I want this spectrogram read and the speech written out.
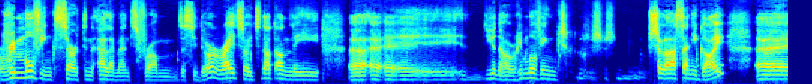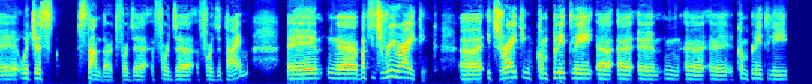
removing certain elements from the siddur right? So it's not only uh, uh, uh you know removing shelo asani goy uh, which is standard for the for the for the time um, uh, but it's rewriting. Uh, it's writing completely uh, um, completely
